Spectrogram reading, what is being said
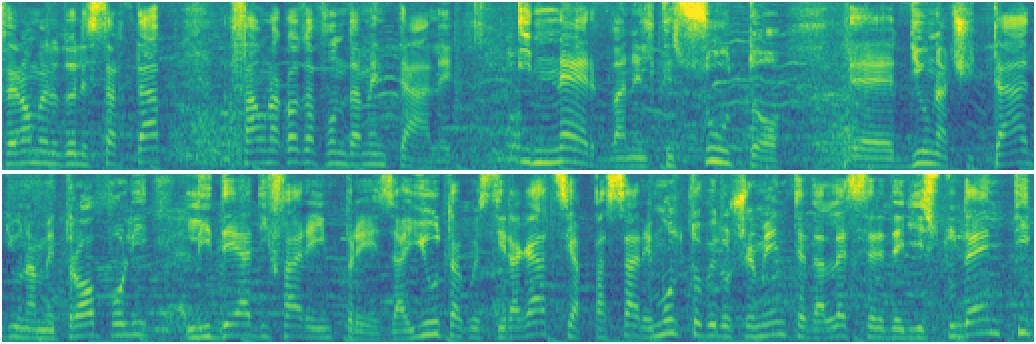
fenomeno delle start-up fa una cosa fondamentale, innerva nel tessuto eh, di una città, di una metropoli, l'idea di fare impresa, aiuta questi ragazzi a passare molto velocemente dall'essere degli studenti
